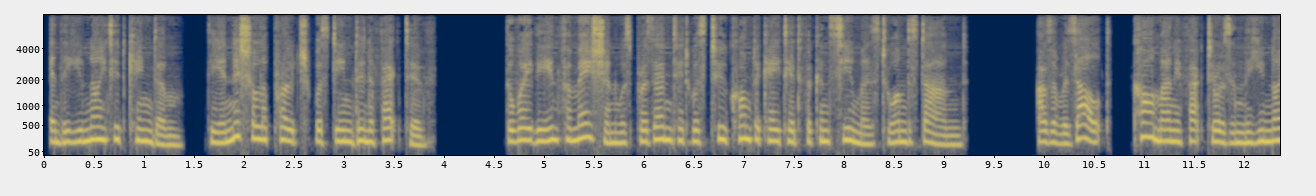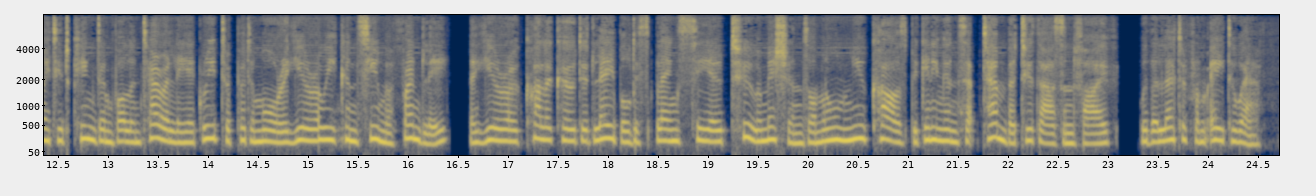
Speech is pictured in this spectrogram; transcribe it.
In the United Kingdom, the initial approach was deemed ineffective. The way the information was presented was too complicated for consumers to understand. As a result, car manufacturers in the United Kingdom voluntarily agreed to put a more Euro-E consumer-friendly, a Euro color-coded label displaying CO2 emissions on all new cars beginning in September 2005, with a letter from A to F.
